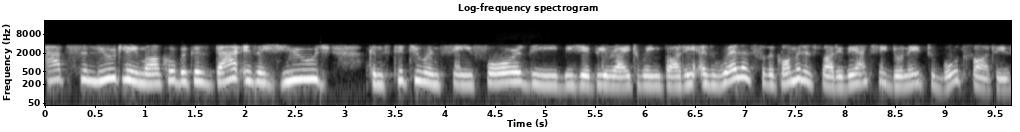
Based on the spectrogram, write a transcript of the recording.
Absolutely, Marco, because that is a huge constituency for the BJP right wing party as well as for the Communist Party. They actually donate to both parties.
